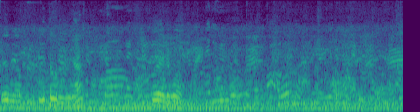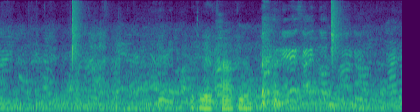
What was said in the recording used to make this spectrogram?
เรื่องเอานี่ต้นนะครับเพื่อจะบอกพิธีข้าพี่น้อง ไป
